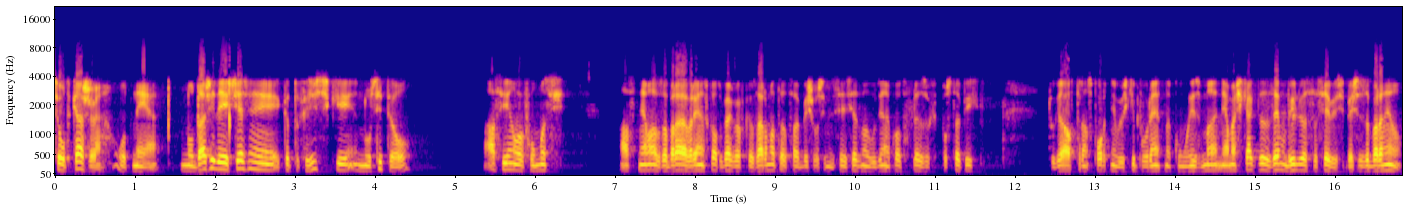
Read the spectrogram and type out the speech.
се откажа от нея. Но даже да изчезне като физически носител, аз имам в ума си. Аз няма да забравя време, с когато бях в казармата, това беше 87 година, когато влезох и постъпих тогава в транспортни войски по времето на комунизма, нямаше как да взема Библия със себе си, беше забранено.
